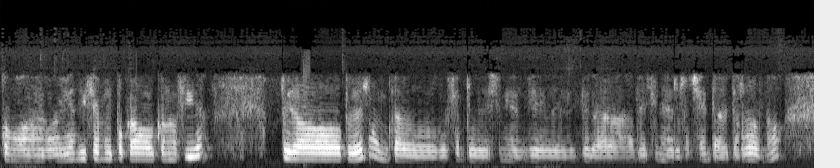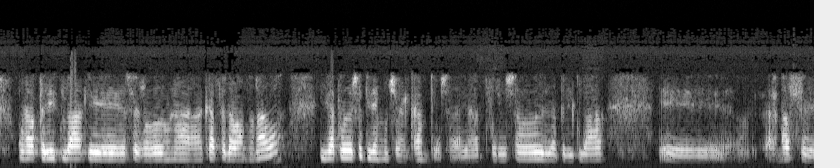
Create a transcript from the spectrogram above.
como bien dice, muy poco conocida pero pero es un claro ejemplo de cine de, la, cine de los 80 de terror no una película que se rodó en una cárcel abandonada y ya por eso tiene mucho encanto o sea ya por eso la película eh, además eh,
